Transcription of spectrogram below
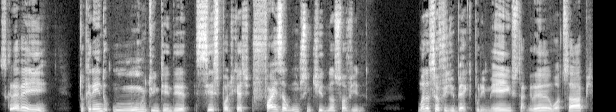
Escreve aí. Estou querendo muito entender se esse podcast faz algum sentido na sua vida. Manda seu feedback por e-mail, Instagram, WhatsApp.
